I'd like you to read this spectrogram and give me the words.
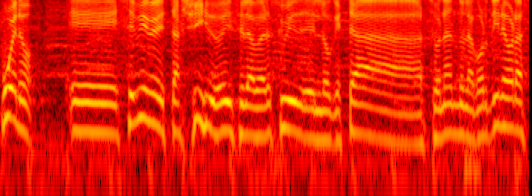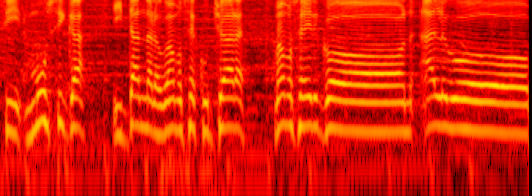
Bueno, eh, se viene el estallido, dice la Versuit, en lo que está sonando en la cortina. Ahora sí, música y tanda lo que vamos a escuchar. Vamos a ir con algo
